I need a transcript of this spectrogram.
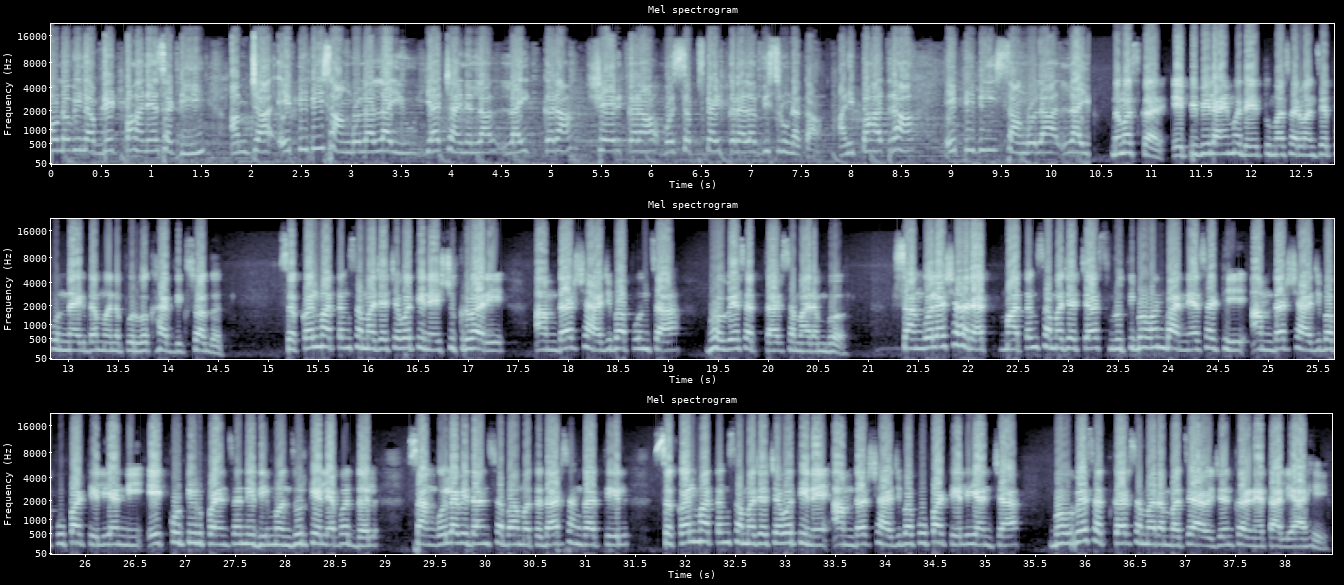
नवनवीन अपडेट पाहण्यासाठी आमच्या A P B Sangola live या चॅनलला लाईक करा शेअर करा व सबस्क्राईब करायला विसरू नका. आणि पाहत रहा A P B Sangola live नमस्कार. एपीबी लाईव्हमध्ये तुम्हा सर्वांचे पुन्हा एकदा मनपूर्वक हार्दिक स्वागत. सकल मातंग समाजाच्या वतीने शुक्रवारी आमदार शहाजी बापूंचा भव्य सत्कार समारंभ. सांगोला शहरात मातंग समाजाच्या स्मृतीभवन बांधण्यासाठी आमदार शहाजीबापू पाटील यांनी एक कोटी रुपयांचा निधी मंजूर केल्याबद्दल सांगोला विधानसभा मतदारसंघातील सकल मातंग समाजाच्या वतीने आमदार शहाजीबापू पाटील यांच्या भव्य सत्कार समारंभाचे आयोजन करण्यात आले आहे.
